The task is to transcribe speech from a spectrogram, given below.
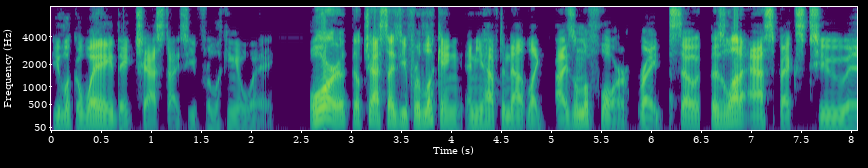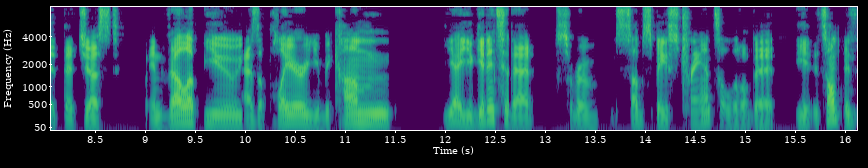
If you look away, they chastise you for looking away. Or they'll chastise you for looking, and you have to now like eyes on the floor, right? So there's a lot of aspects to it that just envelop you as a player. You become, yeah, you get into that sort of subspace trance a little bit. It's, all, it's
